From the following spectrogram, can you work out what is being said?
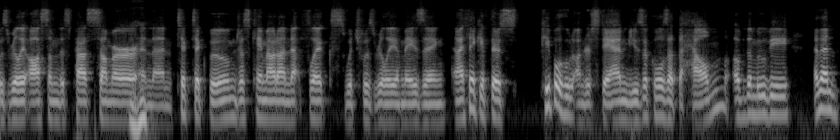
was really awesome this past summer, Mhm. and then Tick Tick Boom just came out on Netflix, which was really amazing. And I think if there's people who understand musicals at the helm of the movie and then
